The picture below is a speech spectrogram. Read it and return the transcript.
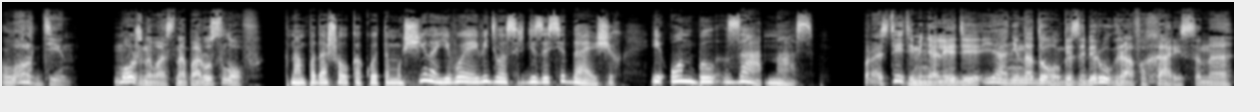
Лорд Дин, можно вас на пару слов? К нам подошел какой-то мужчина, его я видела среди заседающих, и он был за нас. Простите меня, леди, я ненадолго заберу графа Харрисона.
